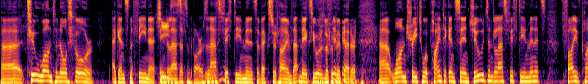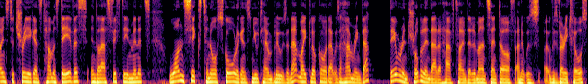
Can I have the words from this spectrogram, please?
uh, two one to no score against Na Fianna in the last last 15 minutes of extra time. That makes yours look a bit better. Uh, 1 3 to a point against St Jude's in the last 15 minutes. 5 points to 3 against Thomas Davis in the last 15 minutes. 1 6 to no score against Newtown Blues. And that might look, oh, that was a hammering. That they were in trouble in that at half time that a man sent off and it was it was very close.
